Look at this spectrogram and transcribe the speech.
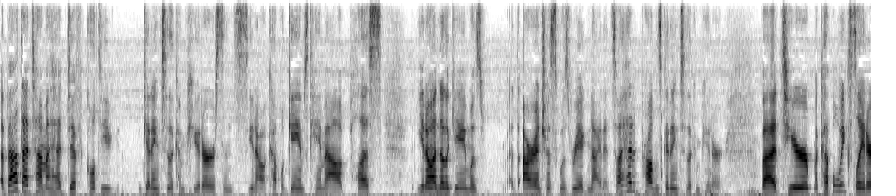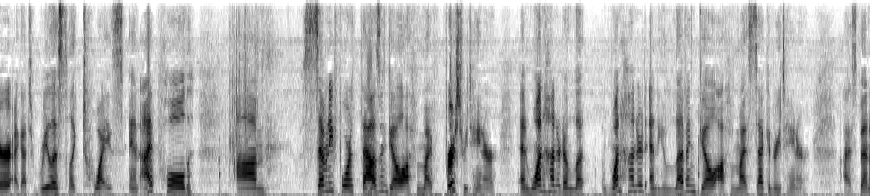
About that time, I had difficulty getting to the computer since, you know, a couple games came out, plus, you know, another game was, our interest was reignited. So I had problems getting to the computer. But here, a couple weeks later, I got to relist like twice, and I pulled um, 74,000 gil off of my first retainer and 111 111 gil off of my second retainer. I spent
